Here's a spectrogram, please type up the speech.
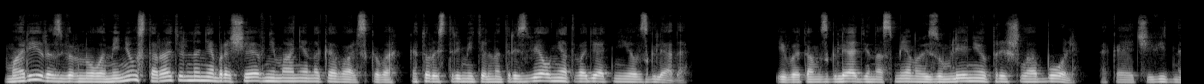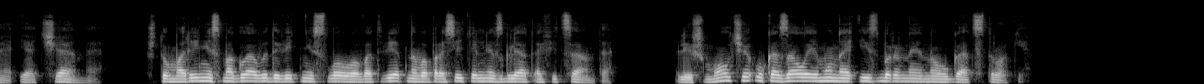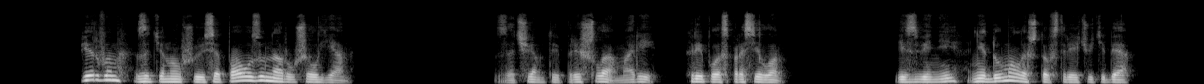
Мари развернула меню, старательно не обращая внимания на Ковальского, который стремительно трезвел, не отводя от нее взгляда. И в этом взгляде на смену изумлению пришла боль, такая очевидная и отчаянная, что Мари не смогла выдавить ни слова в ответ на вопросительный взгляд официанта. Лишь молча указала ему на избранные наугад строки. Первым затянувшуюся паузу нарушил Ян. «Зачем ты пришла, Мари?» – хрипло спросил он. «Извини, не думала, что встречу тебя.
